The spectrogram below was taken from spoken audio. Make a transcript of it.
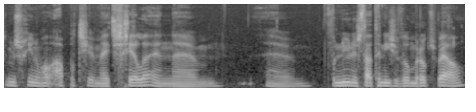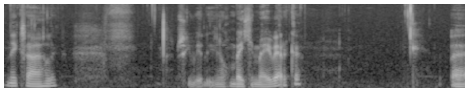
misschien nog wel een appeltje mee te schillen. En um, um, voor Nune staat er niet zoveel meer op spel. Niks eigenlijk. Misschien willen die nog een beetje meewerken. Uh,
